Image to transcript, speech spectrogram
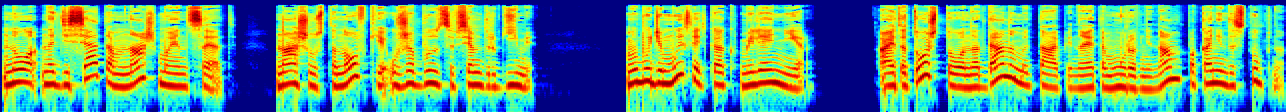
но на десятом наш mindset, наши установки уже будут совсем другими. Мы будем мыслить как миллионер, а это то, что на данном этапе, на этом уровне нам пока недоступно.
